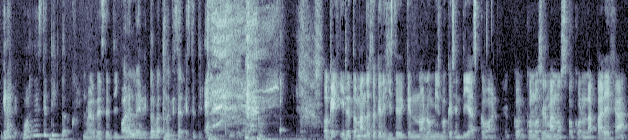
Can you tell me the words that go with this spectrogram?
grave. Guarda este TikTok. Guarda este tipo. Ahora el editor va a tener que ser este TikTok. Ok, y retomando esto que dijiste de que no lo mismo que sentías con, con, con los hermanos o con la pareja.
